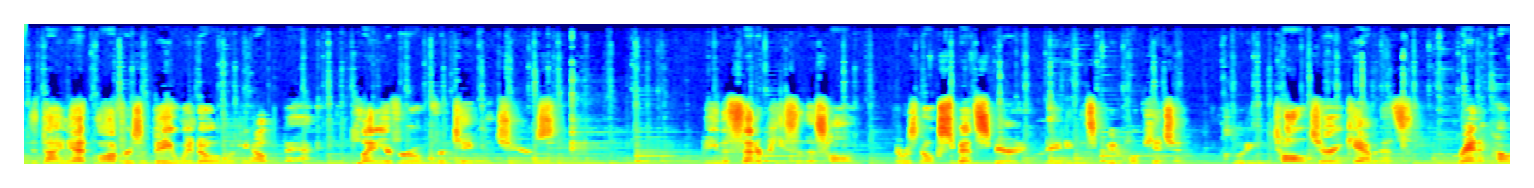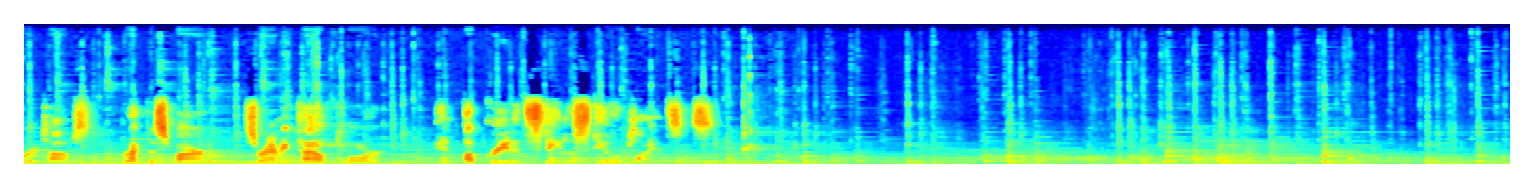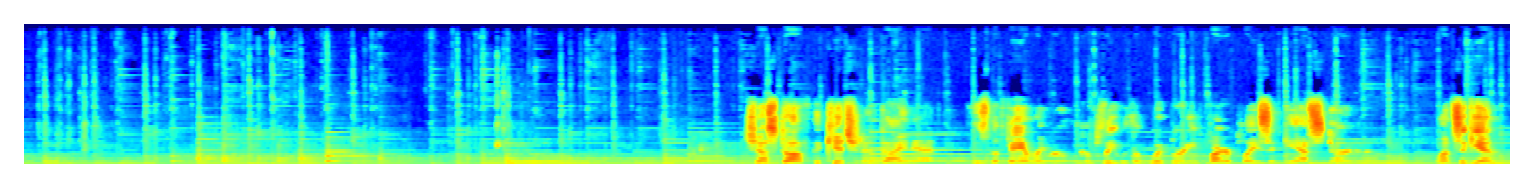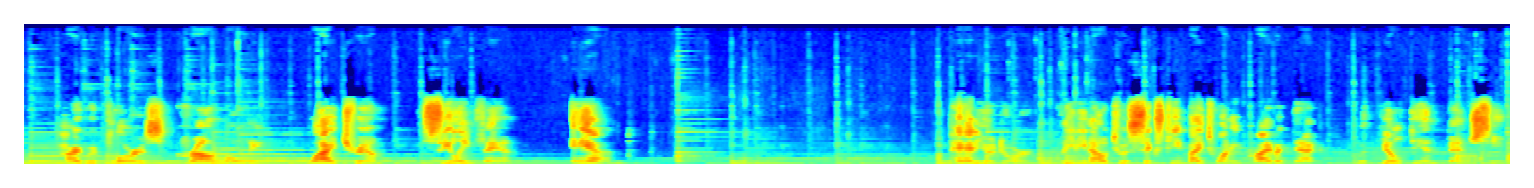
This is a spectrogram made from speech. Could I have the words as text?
The dinette offers a bay window looking out the back and plenty of room for table and chairs. Being the centerpiece of this home, there was no expense spared in creating this beautiful kitchen, including tall cherry cabinets, granite countertops, a breakfast bar, ceramic tile floor, and upgraded stainless steel appliances. Just off the kitchen and dinette is the family room, complete with a wood burning fireplace and gas starter. Once again, hardwood floors, crown molding, wide trim, ceiling fan, and a patio door leading out to a 16 by 20 private deck with built in bench seating.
